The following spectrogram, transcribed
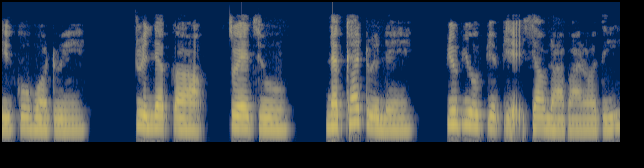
၏ကိုယ်ပေါ်တွင် တွေ့လက်ကဆွဲကြိုးနဂတ်တွေလည်းပြိုပြိုပြက်ပြက်ရောက်လာပါတော့သည်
